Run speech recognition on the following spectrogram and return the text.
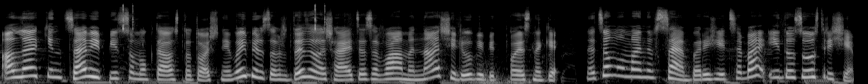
Але кінцевий підсумок та остаточний вибір завжди залишається за вами, наші любі підписники. На цьому в мене все. Бережіть себе і до зустрічі!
